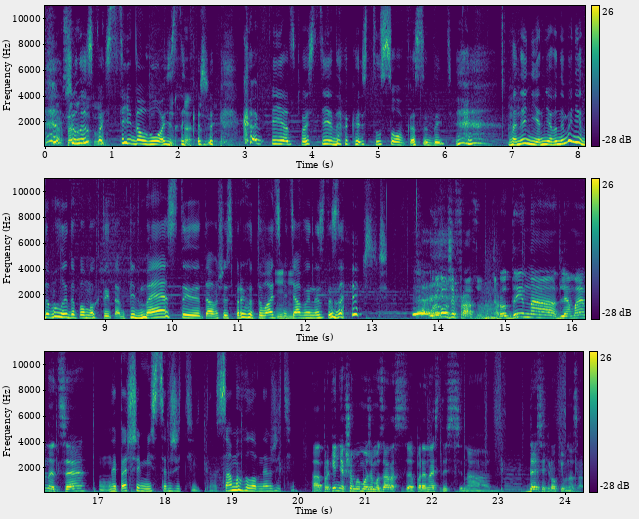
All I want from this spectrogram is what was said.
Арсена Що у нас дратувало? постійно гості. Каже, капець, постійно якась тусовка сидить. Мене ні, ні, вони мені могли допомогти там підмести, там щось приготувати, сміття винести. Знаєш, Продовжи фразу. Родина для мене це. найперше місце в житті. Та. Саме головне в житті. А, Прикинь, якщо ми можемо зараз е, перенестись на 10 років назад.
